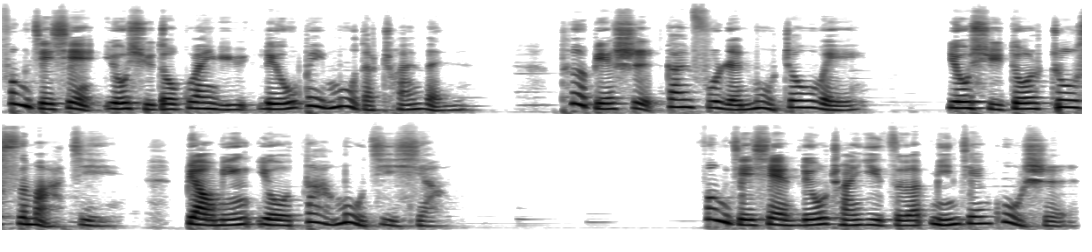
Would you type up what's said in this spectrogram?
奉节县有许多关于刘备墓的传闻，特别是甘夫人墓周围，有许多蛛丝马迹，表明有大墓迹象。奉节县流传一则民间故事，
